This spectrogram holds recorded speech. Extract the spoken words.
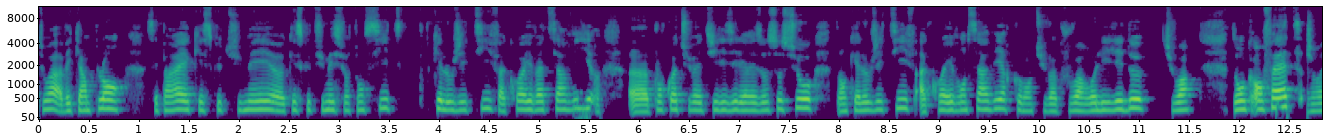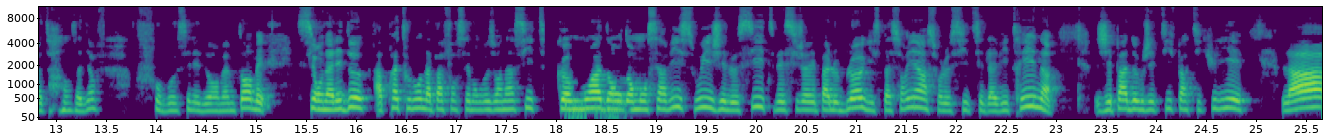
toi, avec un plan. C'est pareil, qu'est-ce que tu mets, qu'est-ce que tu mets sur ton site? Quel objectif, à quoi il va te servir, pourquoi tu vas utiliser les réseaux sociaux, dans quel objectif, à quoi ils vont te servir, comment tu vas pouvoir relier les deux, tu vois? Donc en fait, j'aurais tendance à dire, faut bosser les deux en même temps, mais si on a les deux, après tout le monde n'a pas forcément besoin d'un site. Comme moi dans, mon service, oui, j'ai le site, mais si j'avais pas le blog, il se passe rien sur le site, c'est de la vitrine, j'ai pas d'objectif particulier. Là,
